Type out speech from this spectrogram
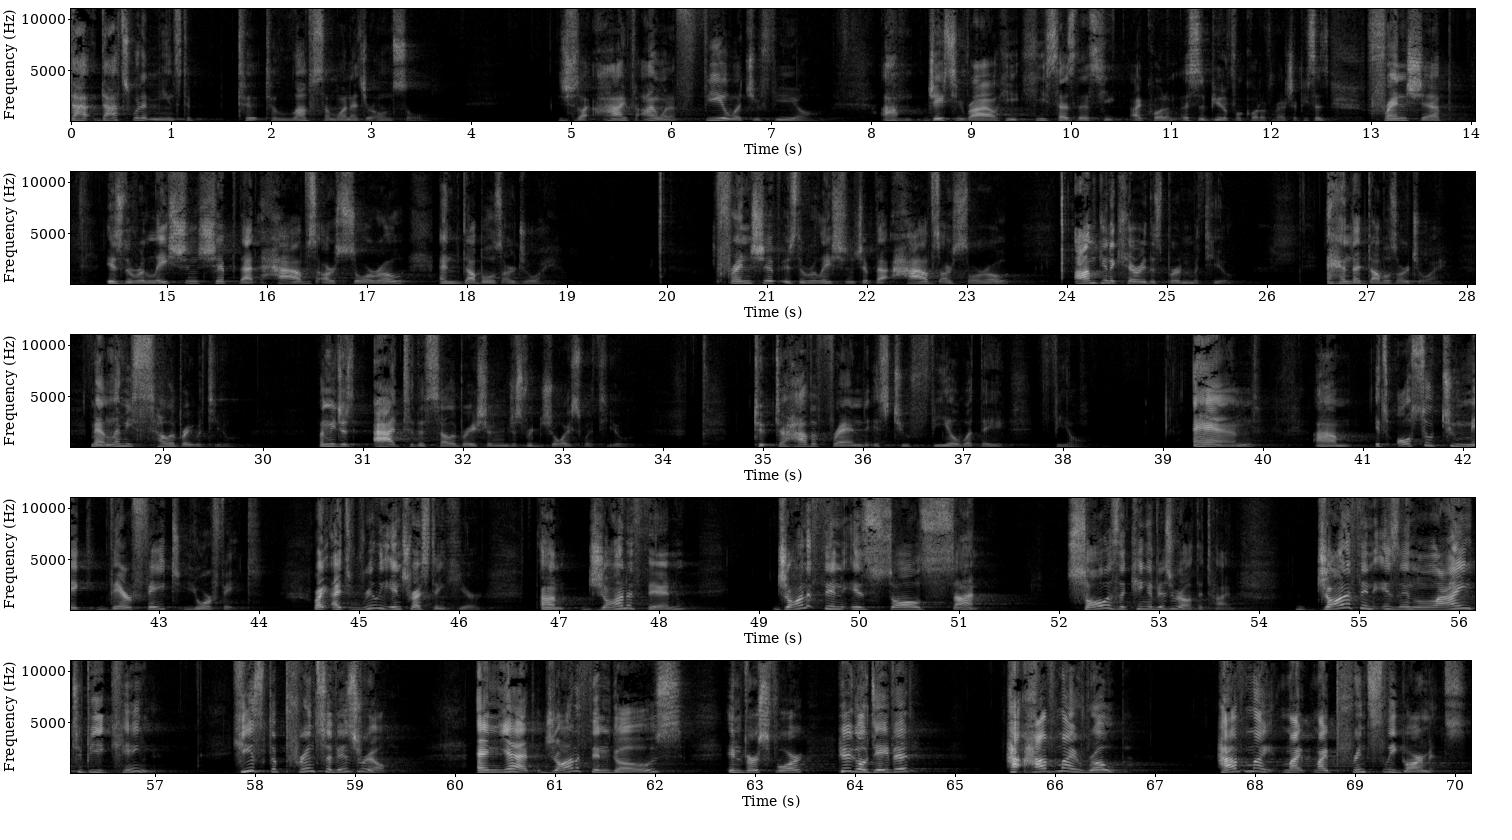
That, that's what it means to, to, to love someone as your own soul. He's just like, I, I want to feel what you feel. Um, J.C. Ryle, he, he says this, he, I quote him, this is a beautiful quote of friendship. He says, Friendship is the relationship that halves our sorrow and doubles our joy. Friendship is the relationship that halves our sorrow. I'm going to carry this burden with you, and that doubles our joy. Man, let me celebrate with you. Let me just add to this celebration and just rejoice with you. To, to have a friend is to feel what they feel. And um, it's also to make their fate your fate. Right? It's really interesting here. Um, Jonathan, Jonathan is Saul's son. Saul is the king of Israel at the time. Jonathan is in line to be king. He's the prince of Israel. And yet, Jonathan goes in verse 4 Here you go, David. Ha- have my robe. Have my, my, my princely garments.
